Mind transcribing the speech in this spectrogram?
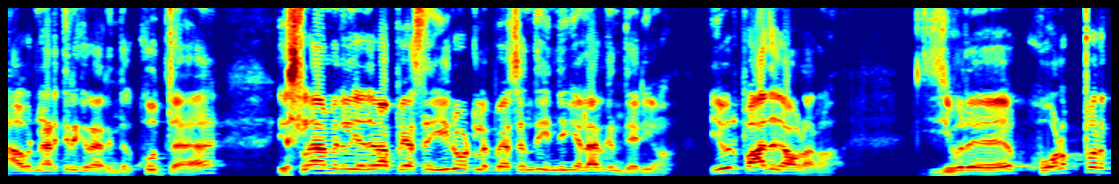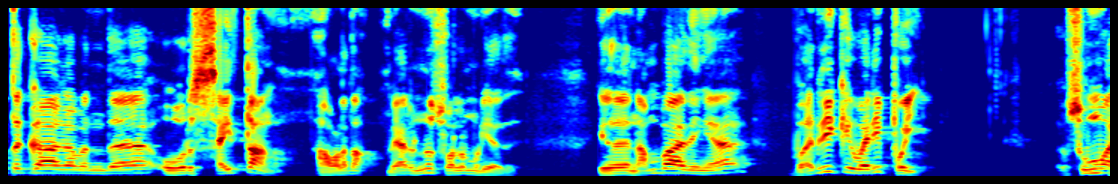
அவர் நடத்திருக்கிறார் இந்த கூத்தை. இஸ்லாமியர்களுக்கு எதிராக பேசுன ஈரோட்டில் பேசுனது இன்றைக்கி எல்லாருக்கும் தெரியும். இவர் பாதுகாவலராம். இவர் குழப்பறத்துக்காக வந்த ஒரு சைத்தான். அவ்வளோதான் வேற ஒன்றும் சொல்ல முடியாது. இதை நம்பாதீங்க. வரிக்கு வரி பொய். சும்மா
